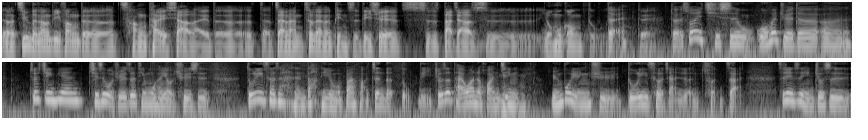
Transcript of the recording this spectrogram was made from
呃，基本上地方的常态下来的呃展览策展的品质，的确是大家是有目共睹的。对对，对，所以其实我会觉得，呃，就今天其实我觉得这题目很有趣是。独立策展人到底有没有办法真的独立？就是台湾的环境允不允许独立策展人存在这件事情，就是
